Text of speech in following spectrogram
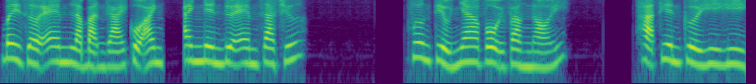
Bây giờ em là bạn gái của anh, anh nên đưa em ra chứ. Vương Tiểu Nha vội vàng nói. Hạ Thiên cười hì hì,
